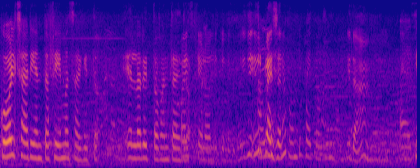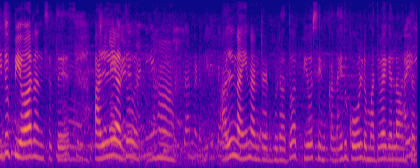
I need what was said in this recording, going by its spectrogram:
ಗೋಲ್ಡ್ ಸ್ಯಾರಿ ಅಂತ ಫೇಮಸ್ ಆಗಿತ್ತು. ಎಲ್ಲರೂ ಇದು ತಗೊತಾ ಇದ್ರು. ಇದು ಪ್ಯೂರ್ ಅನ್ಸುತ್ತೆ. ಅಲ್ಲಿ ಅದು ಹಾಂ. ಅಲ್ಲಿ ನೈನ್ ಹಂಡ್ರೆಡ್ ಬಿಡೋದು ಅದು ಪ್ಯೂರ್ ಸಿಲ್ಕ್ ಅಲ್ಲ. ಇದು ಗೋಲ್ಡ್ ಮದುವೆಗೆಲ್ಲ ಒಂಥರ.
